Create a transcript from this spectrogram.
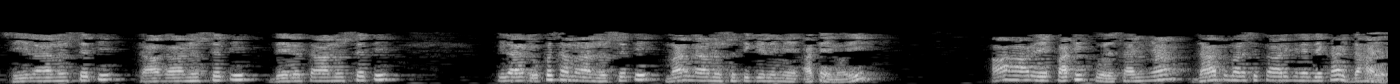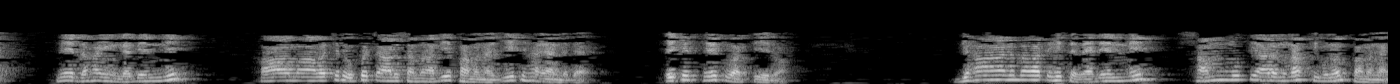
සීලානුස්සති, රාගානුස්සති, දේවතානුස්සති, ඊළඟට උපසමානුස්සති මරණානුස්සති කියන මේ අටෙනොයි ආහාරයේ පටික්කුල සංඥා ධාතු මනසිකාරය කියන දෙකයි 10. මේ 10න් ලැබෙන්නේ කාමාවචර උපචාර සමාධිය පමණයි. ඊට හයන්න බෑ. ඒකෙත් හේතුවක් තියෙනවා. ධ්‍යාන බවට හිත වැඩෙන්නේ සම්මුති අරමුණක් තිබුණොත් පමණයි.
